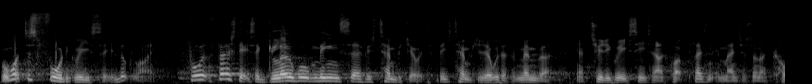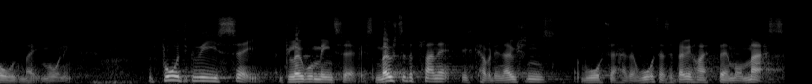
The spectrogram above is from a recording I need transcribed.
Well, what does four degrees C look like? For, firstly, it's a global mean surface temperature, which these temperatures you always have to remember. You know, two degrees C sounds quite pleasant in Manchester on a cold May morning. 4 degrees C, global mean surface. Most of the planet is covered in oceans, water has a, water has a very high thermal mass.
